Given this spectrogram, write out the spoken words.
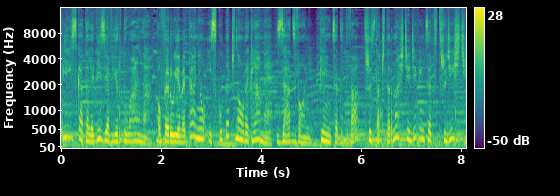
Pilska Telewizja Wirtualna. Oferujemy tanią i skuteczną reklamę. Zadzwoń 502 314 930.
